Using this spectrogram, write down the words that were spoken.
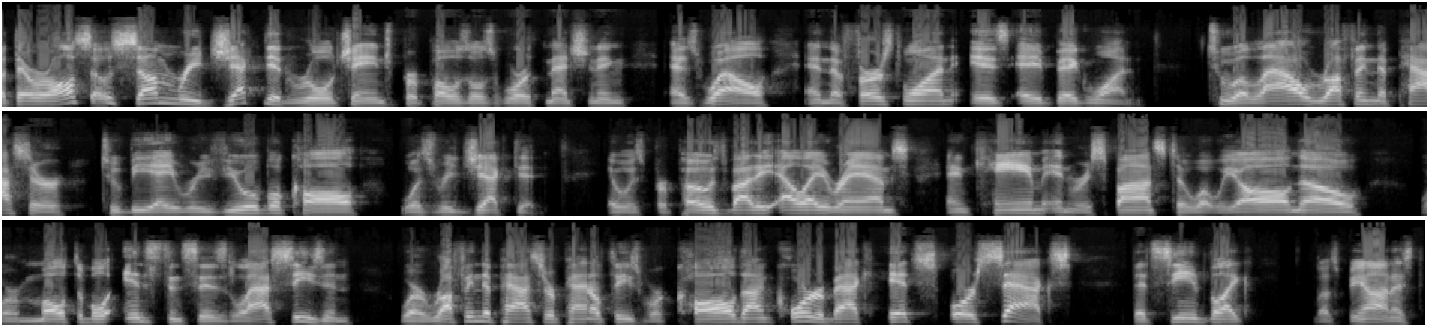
But there were also some rejected rule change proposals worth mentioning as well. And the first one is a big one to allow roughing the passer to be a reviewable call was rejected. It was proposed by the LA Rams and came in response to what we all know were multiple instances last season where roughing the passer penalties were called on quarterback hits or sacks that seemed like, let's be honest,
